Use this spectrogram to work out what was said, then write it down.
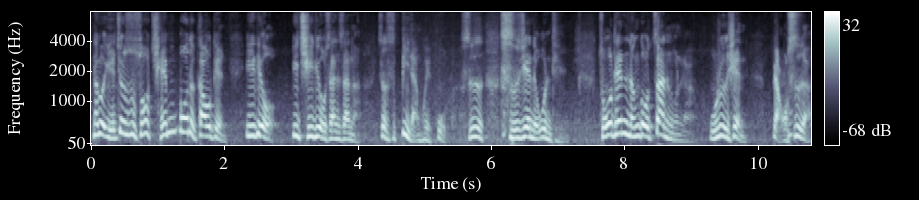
那么也就是说，前波的高点一六一七六三三呢，这是必然会过，是时间的问题。昨天能够站稳了五日线，表示啊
